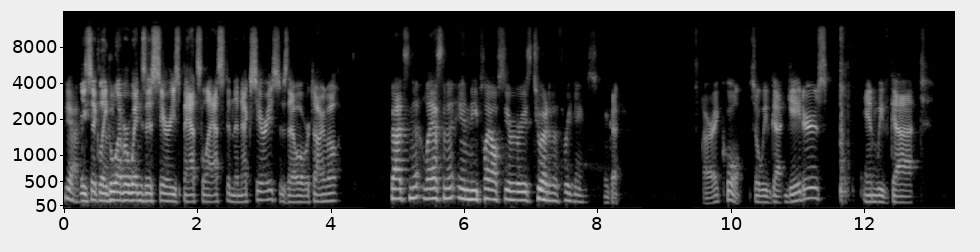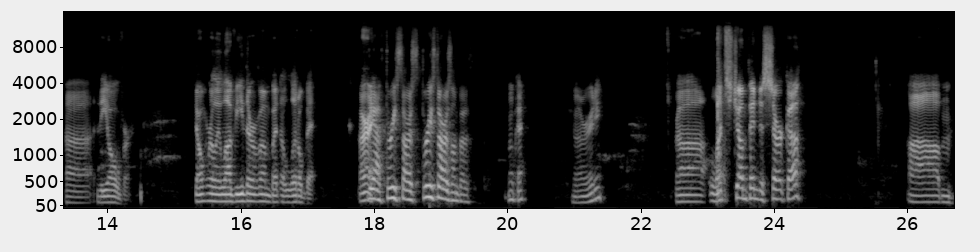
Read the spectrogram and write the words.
yeah, basically, whoever wins this series bats last in the next series. Is that what we're talking about? Bats last in the, in the playoff series, two out of the three games. Okay. All right, cool. So we've got Gators and we've got uh, the over. Don't really love either of them, but a little bit. All right. Yeah, three stars. Three stars on both. Okay. All righty. Uh, let's jump into Circa. Um,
